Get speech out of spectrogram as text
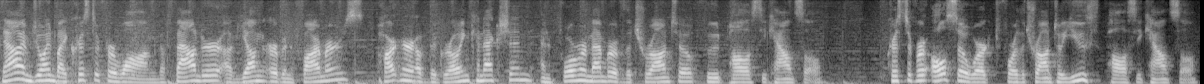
Now I'm joined by Christopher Wong, the founder of Young Urban Farmers, partner of the Growing Connection, and former member of the Toronto Food Policy Council. Christopher also worked for the Toronto Youth Policy Council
